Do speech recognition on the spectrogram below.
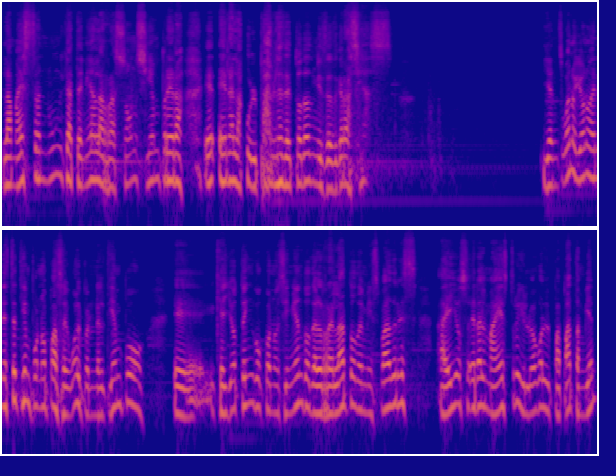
La maestra nunca tenía la razón, siempre era, era la culpable de todas mis desgracias. Y bueno, yo no, en este tiempo no pasa igual, pero en el tiempo eh, que yo tengo conocimiento del relato de mis padres, a ellos era el maestro y luego el papá también.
